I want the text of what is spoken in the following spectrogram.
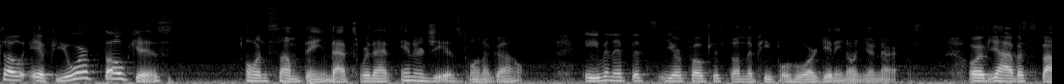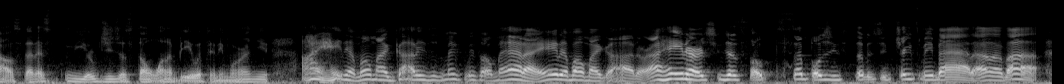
So if you're focused on something that's where that energy is going to go even if it's you're focused on the people who are getting on your nerves. Or if you have a spouse that is you, just don't want to be with anymore and you i hate him oh my god he just makes me so mad i hate him oh my god or i hate her she's just so simple she she treats me bad blah, blah, blah.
